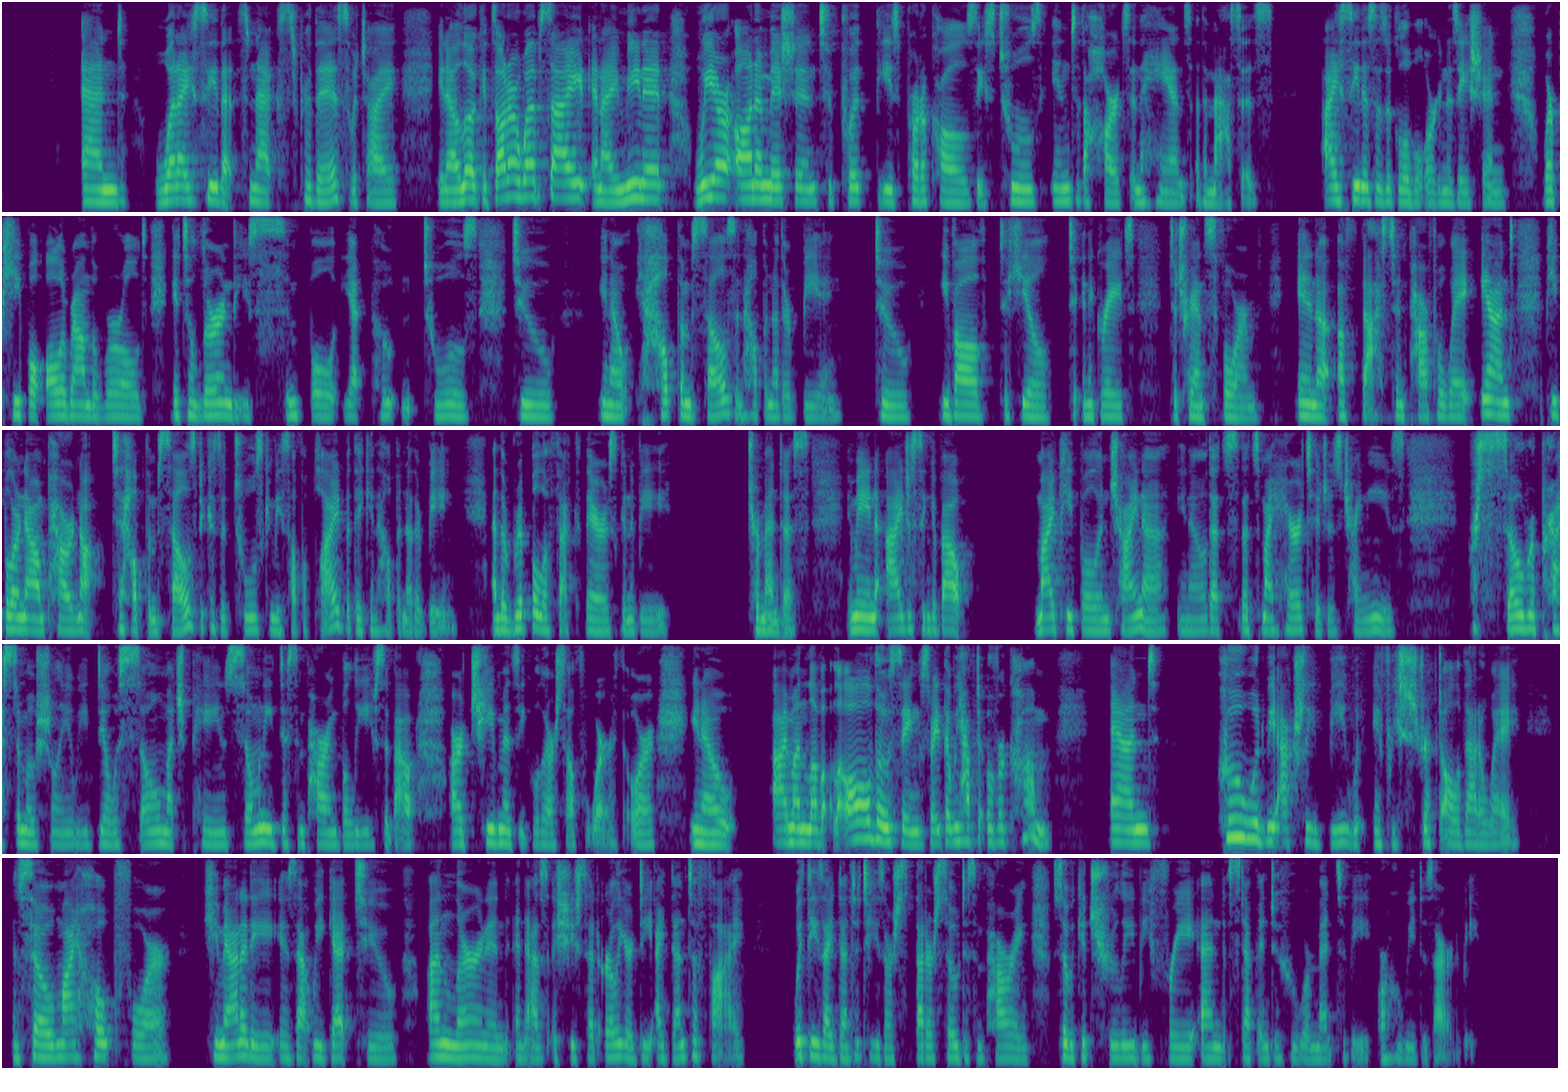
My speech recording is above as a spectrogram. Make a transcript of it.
And what I see that's next for this, which I, you know, look, it's on our website and I mean it. We are on a mission to put these protocols, these tools into the hearts and the hands of the masses. I see this as a global organization where people all around the world get to learn these simple yet potent tools to, you know, help themselves and help another being to evolve, to heal, to integrate, to transform in a, a, fast and powerful way. And people are now empowered not to help themselves because the tools can be self applied, but they can help another being. And the ripple effect there is going to be tremendous. I mean, I just think about my people in China, you know, that's that's my heritage as Chinese. We're so repressed emotionally. We deal with so much pain, so many disempowering beliefs about our achievements equal to our self worth, or, you know, I'm unlovable, all those things, right, that we have to overcome. And who would we actually be if we stripped all of that away? And so, my hope for humanity is that we get to unlearn and, and as she said earlier, de identify with these identities are, that are so disempowering so we could truly be free and step into who we're meant to be or who we desire to be.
